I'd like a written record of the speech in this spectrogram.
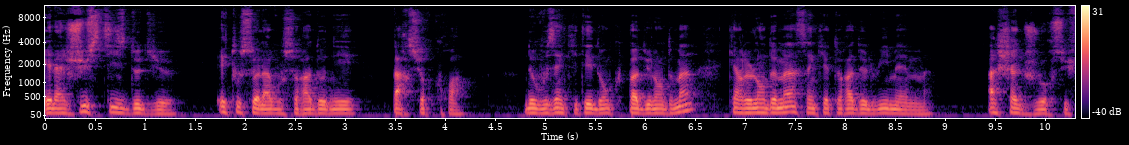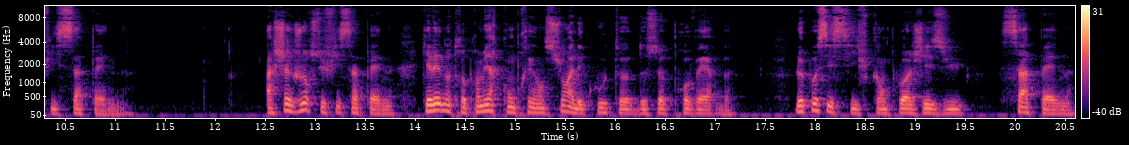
et la justice de Dieu, et tout cela vous sera donné par surcroît. Ne vous inquiétez donc pas du lendemain, car le lendemain s'inquiétera de lui-même. À chaque jour suffit sa peine. À chaque jour suffit sa peine. Quelle est notre première compréhension à l'écoute de ce proverbe? Le possessif qu'emploie Jésus, sa peine,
